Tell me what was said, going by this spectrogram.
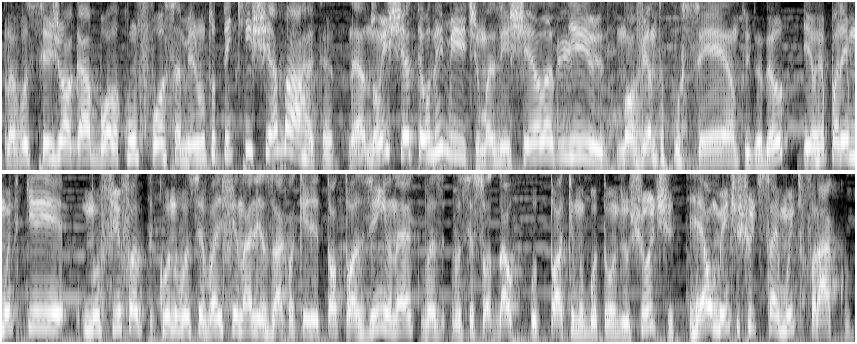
pra você jogar a bola com força mesmo, tu tem que encher a barra, cara. Né? Não encher até o limite, mas encher ela ali 90%, entendeu? E eu reparei muito que no FIFA, quando você vai finalizar com aquele totozinho, né? você- só dá o- toque no botão de chute, realmente o chute sai muito fraco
